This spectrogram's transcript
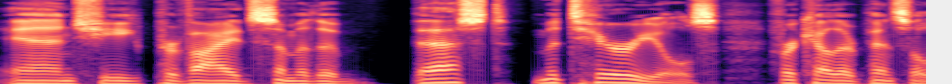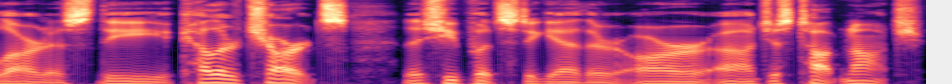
And she provides some of the best materials for color pencil artists. The color charts that she puts together are uh, just top notch.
